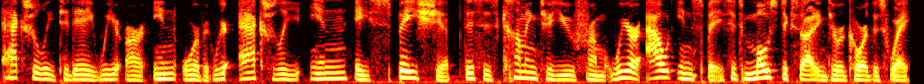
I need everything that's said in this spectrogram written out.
Actually, today we are in orbit. We're actually in a spaceship. This is coming to you from, we are out in space. It's most exciting to record this way.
